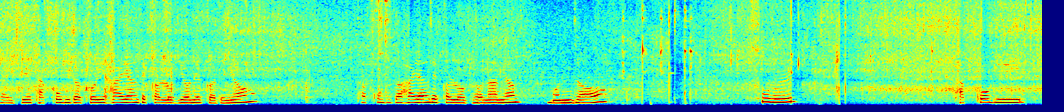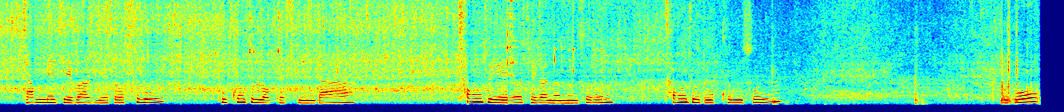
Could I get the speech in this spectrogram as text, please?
자, 이제 닭고기가 거의 하얀 색깔로 변했거든요. 닭고기가 하얀 색깔로 변하면 먼저 술을 닭고기 잡내 제거하기 위해서 술을 두 큰술 넣겠습니다. 청주예요. 제가 넣는 술은 청주 두 큰술 그리고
